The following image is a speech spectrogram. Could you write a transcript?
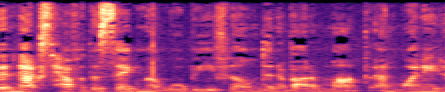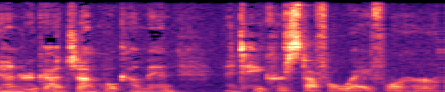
the next half of the segment will be filmed in about a month, and 1 800 Got Junk will come in and take her stuff away for her.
